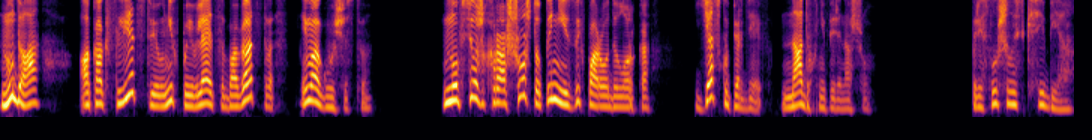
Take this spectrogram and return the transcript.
Ну да, а как следствие у них появляется богатство и могущество. Но все же хорошо, что ты не из их породы, Лорка. Я скупердеев на дух не переношу. Прислушалась к себе.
